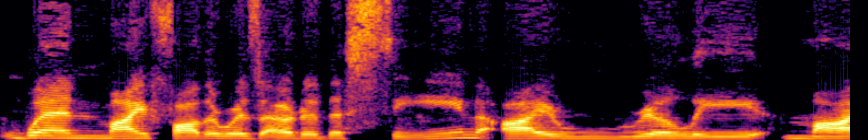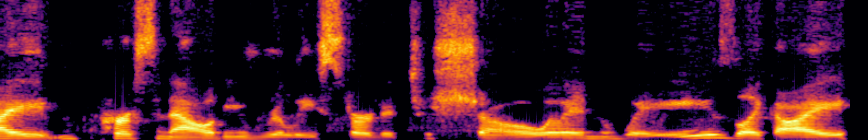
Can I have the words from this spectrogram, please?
when my father was out of the scene, I really, my personality really started to show in ways like I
